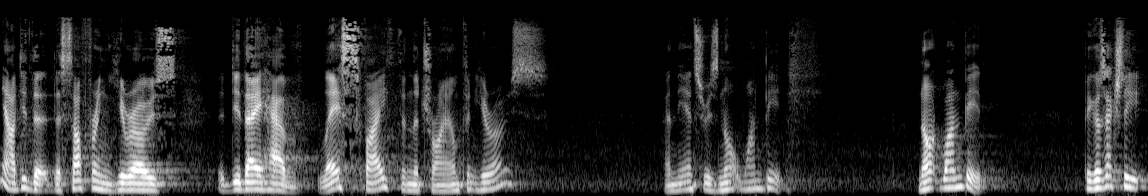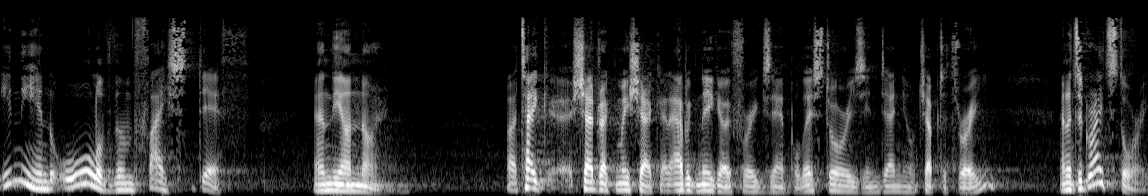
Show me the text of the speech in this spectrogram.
Now, did the, the suffering heroes, did they have less faith than the triumphant heroes? And the answer is not one bit. Not one bit. Because actually, in the end, all of them faced death and the unknown. Uh, take Shadrach, Meshach, and Abednego, for example. Their stories in Daniel chapter 3. And it's a great story.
